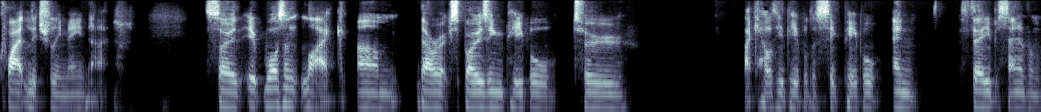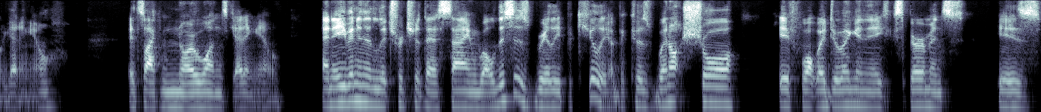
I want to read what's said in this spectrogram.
quite literally mean that. So it wasn't like um, they were exposing people to like healthy people to sick people and 30% of them were getting ill. It's like no one's getting ill and even in the literature, they're saying, well, this is really peculiar because we're not sure if what we're doing in the experiments is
